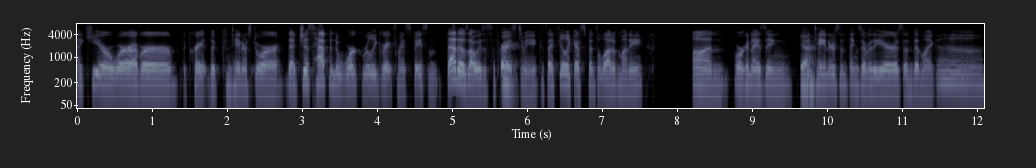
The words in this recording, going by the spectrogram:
IKEA or wherever the crate, the container store that just happened to work really great for my space, and that is always a surprise right. to me because I feel like I've spent a lot of money on organizing yeah. containers and things over the years and been like, uh,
